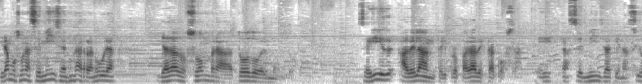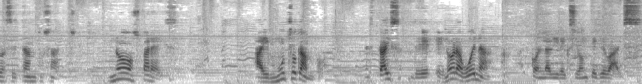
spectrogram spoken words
Tiramos una semilla en una ranura y ha dado sombra a todo el mundo. Seguid adelante y propagad esta cosa esta semilla que nació hace tantos años. No os paréis. Hay mucho campo. Estáis de enhorabuena con la dirección que lleváis.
